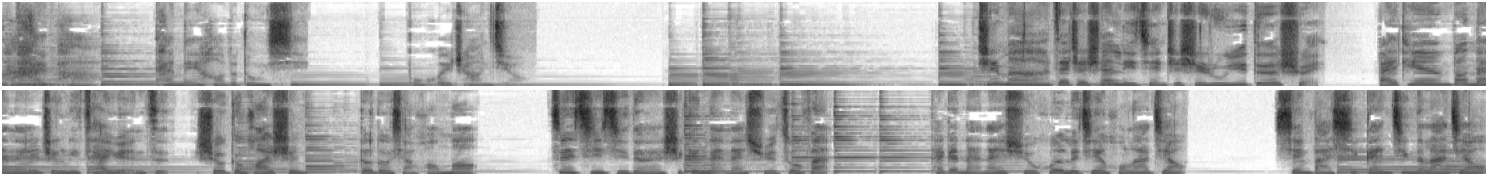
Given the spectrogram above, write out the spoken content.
他害怕太美好的东西不会长久。芝麻在这山里简直是如鱼得水，白天帮奶奶整理菜园子、收割花生、逗逗小黄猫，最积极的是跟奶奶学做饭。他跟奶奶学会了煎红辣椒，先把洗干净的辣椒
